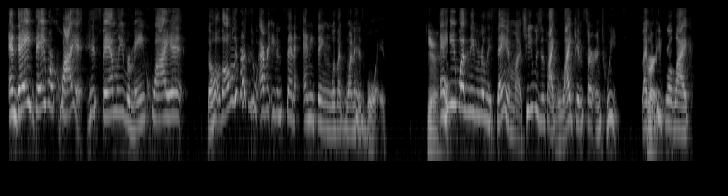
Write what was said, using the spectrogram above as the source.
And they they were quiet. His family remained quiet. The whole the only person who ever even said anything was like one of his boys. yeah, And he wasn't even really saying much. He was just like liking certain tweets. Like when people are like,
